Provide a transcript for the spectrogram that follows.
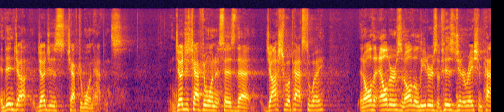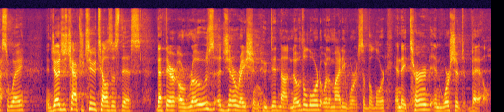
And then Judges chapter 1 happens. In Judges chapter 1, it says that Joshua passed away, and all the elders and all the leaders of his generation passed away. And Judges chapter 2 tells us this that there arose a generation who did not know the Lord or the mighty works of the Lord, and they turned and worshiped Baal.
